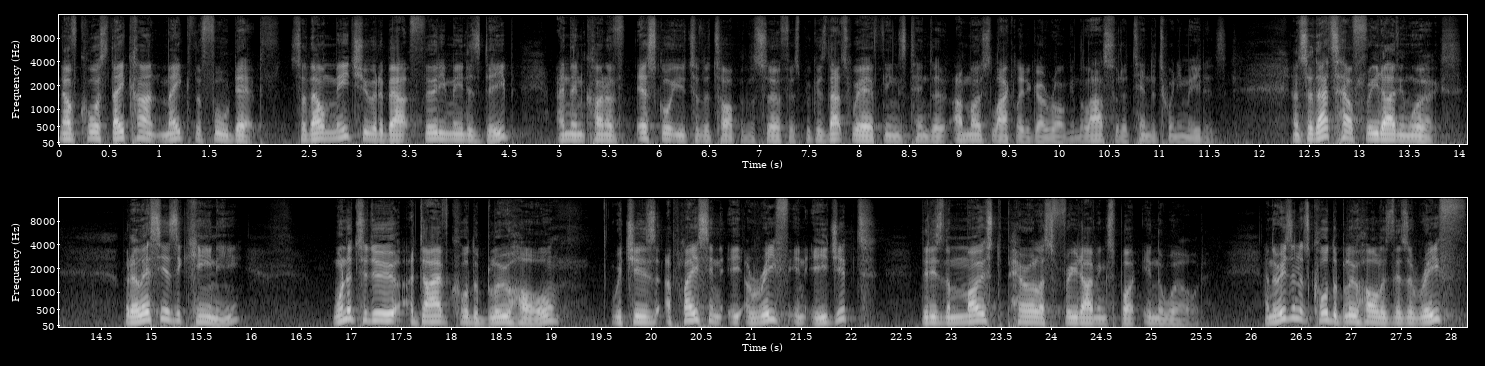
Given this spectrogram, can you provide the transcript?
Now, of course, they can't make the full depth. So they'll meet you at about 30 meters deep and then kind of escort you to the top of the surface because that's where things tend to, are most likely to go wrong in the last sort of 10 to 20 meters. And so that's how freediving works. But Alessia Zecchini wanted to do a dive called the Blue Hole, which is a place in a reef in Egypt that is the most perilous freediving spot in the world. And the reason it's called the Blue Hole is there's a reef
